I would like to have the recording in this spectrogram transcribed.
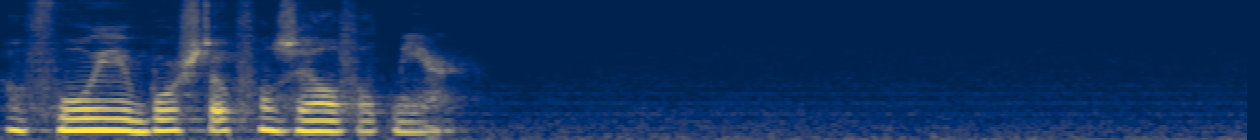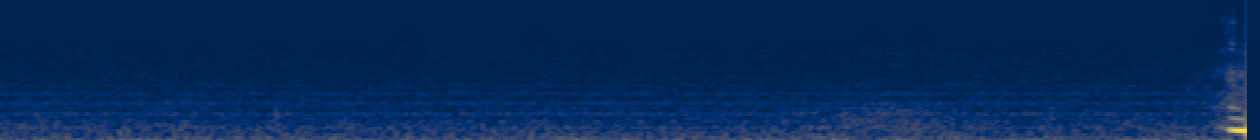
Dan voel je je borst ook vanzelf wat meer. Dan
